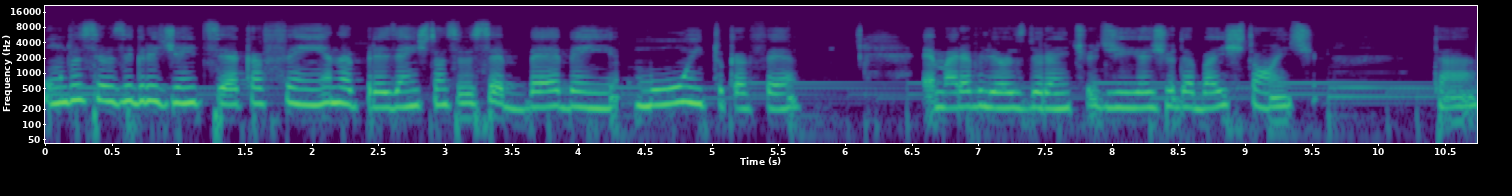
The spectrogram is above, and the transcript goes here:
Um dos seus ingredientes é a cafeína presente, então se você bebe muito café, é maravilhoso durante o dia, ajuda bastante, tá?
